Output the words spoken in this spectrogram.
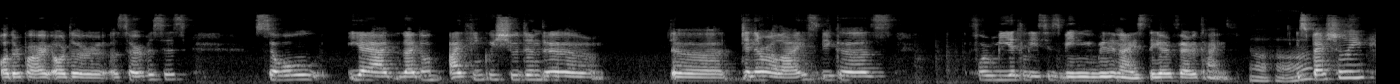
other part other uh, services. So yeah, I, I, don't. I think we shouldn't uh, uh, generalize because for me at least it's been really nice. They are very kind, uh-huh. especially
